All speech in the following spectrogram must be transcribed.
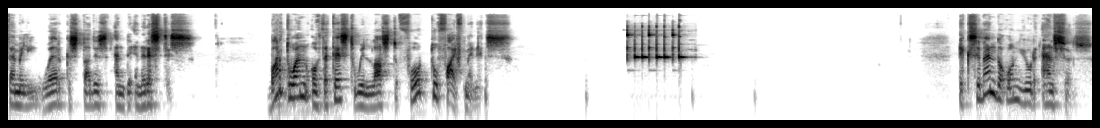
family, work, studies, and interests. Part 1 of the test will last 4 to 5 minutes. Expand on your answers.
